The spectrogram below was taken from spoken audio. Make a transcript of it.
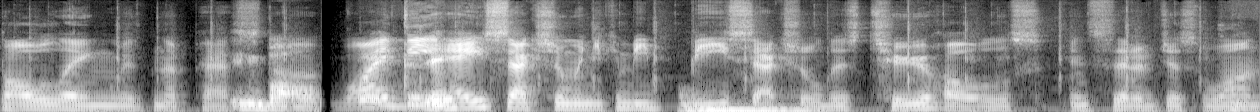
Bowling with Nepesta. Why be asexual when you can be bisexual? There's two holes instead of just one.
